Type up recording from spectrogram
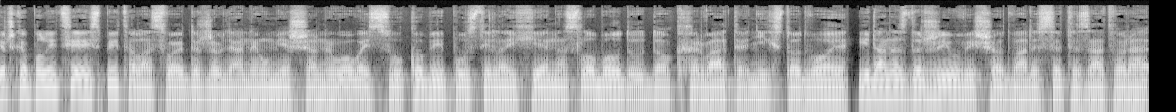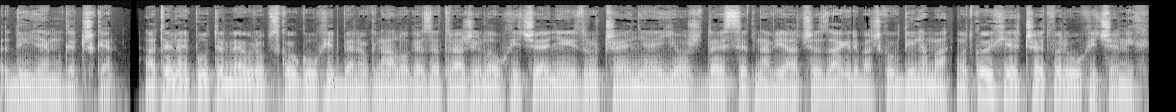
Grčka policija ispitala svoje državljane umješane u ovaj sukob i pustila ih je na slobodu, dok Hrvate, njih 102, i danas drži u više od 20 zatvora diljem Grčke. Atena je putem europskog uhidbenog naloga zatražila uhićenje i izručenje još deset navijača Zagrebačkog Dinama, od kojih je četvero uhićenih.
